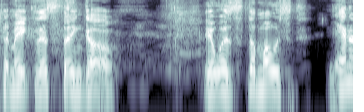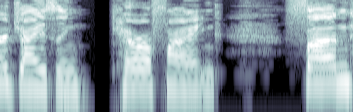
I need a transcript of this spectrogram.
to make this thing go. It was the most energizing, terrifying, fun,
